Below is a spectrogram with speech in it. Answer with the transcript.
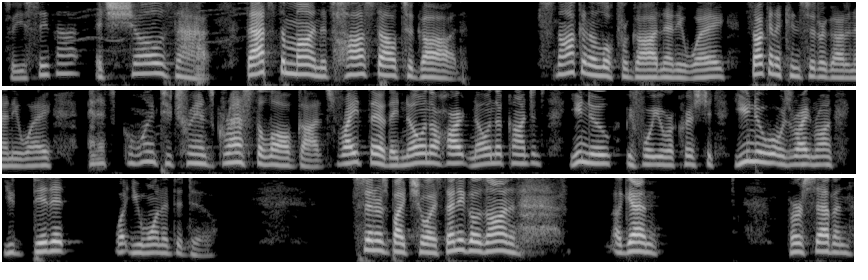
So you see that? It shows that. That's the mind that's hostile to God. It's not going to look for God in any way. It's not going to consider God in any way. And it's going to transgress the law of God. It's right there. They know in their heart, know in their conscience. You knew before you were a Christian. You knew what was right and wrong. You did it what you wanted to do. Sinners by choice. Then he goes on again, verse 7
